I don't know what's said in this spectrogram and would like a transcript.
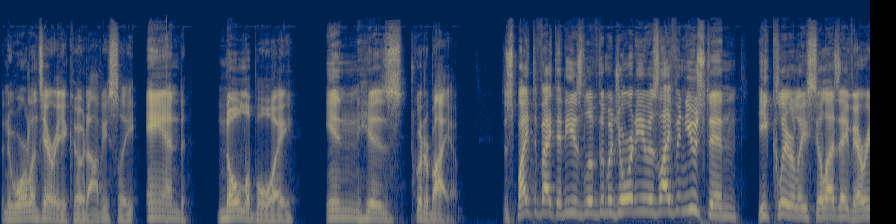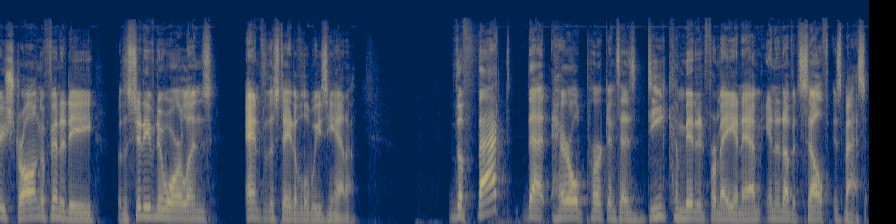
the New Orleans area code, obviously, and NOLA Boy in his Twitter bio. Despite the fact that he has lived the majority of his life in Houston, he clearly still has a very strong affinity for the city of New Orleans and for the state of Louisiana. The fact that Harold Perkins has decommitted from A&M in and of itself is massive.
